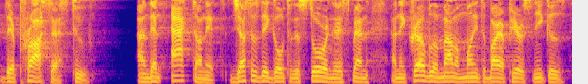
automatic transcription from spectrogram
their process too. And then act on it. Just as they go to the store and they spend an incredible amount of money to buy a pair of sneakers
